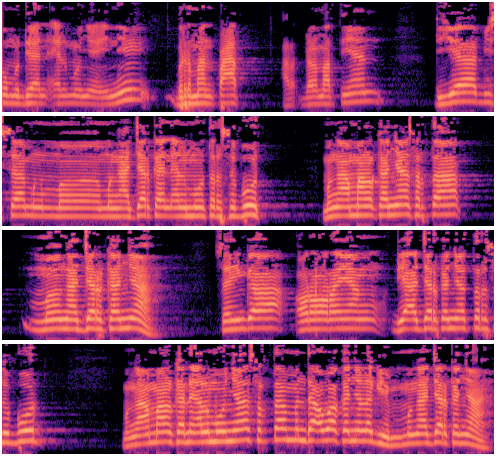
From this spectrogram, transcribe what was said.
kemudian ilmunya ini bermanfaat. Dalam artian dia bisa mengajarkan ilmu tersebut, mengamalkannya serta mengajarkannya. Sehingga orang-orang yang diajarkannya tersebut mengamalkan ilmunya serta mendakwakannya lagi, mengajarkannya.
